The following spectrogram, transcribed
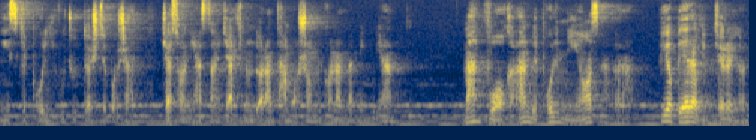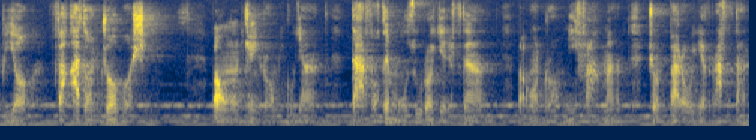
نیست که پلی وجود داشته باشد. کسانی هستند که اکنون دارن تماشا می‌کنن و می‌گویند من واقعا به پل نیاز ندارم. بیا برویم کرایان. بیا فقط آنجا باشیم. و آنان که این را می‌گویند در واقع موضوع را گرفتند و آن را می‌فهمند چون برای رفتن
